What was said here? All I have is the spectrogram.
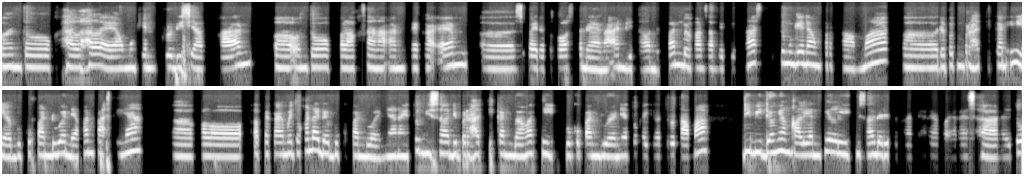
untuk hal-hal yang mungkin perlu disiapkan uh, untuk pelaksanaan PKM uh, eh, supaya dapat lolos pendanaan di tahun depan bahkan sampai timnas itu mungkin yang pertama uh, dapat memperhatikan ini ya buku panduan ya kan pastinya uh, kalau PKM itu kan ada buku panduannya nah itu bisa diperhatikan banget nih buku panduannya tuh kayak gitu terutama di bidang yang kalian pilih misalnya dari PKM atau RSH nah itu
